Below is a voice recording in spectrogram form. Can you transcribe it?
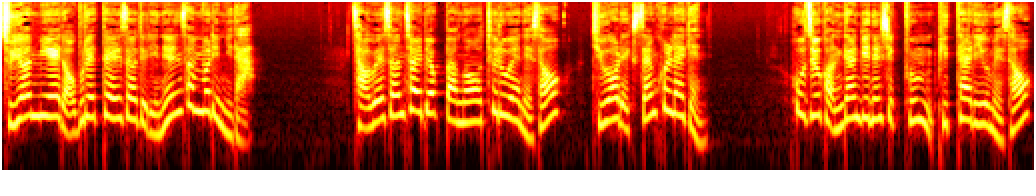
주현미의 러브레터에서 드리는 선물입니다. 자외선 철벽 방어 트루엔에서 dual 액상 콜라겐 호주 건강기능식품 비타리움에서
